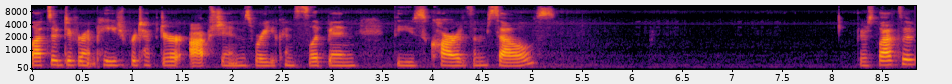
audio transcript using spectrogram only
lots of different page protector options where you can slip in these cards themselves. There's lots of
